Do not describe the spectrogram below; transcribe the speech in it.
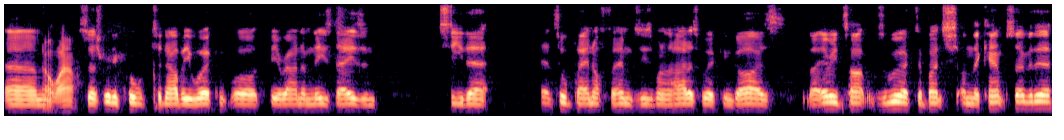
Um, oh wow! So it's really cool to now be working or be around him these days and see that that's all paying off for him because he's one of the hardest working guys. Like every time, because we worked a bunch on the camps over there,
